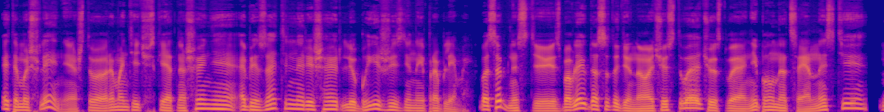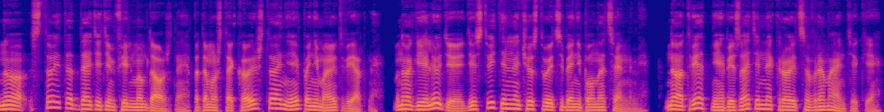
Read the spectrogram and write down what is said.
Это мышление, что романтические отношения обязательно решают любые жизненные проблемы. В особенности избавляют нас от одиночества, чувства неполноценности. Но стоит отдать этим фильмам должное, потому что кое-что они понимают верно. Многие люди действительно чувствуют себя неполноценными. Но ответ не обязательно кроется в романтике.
